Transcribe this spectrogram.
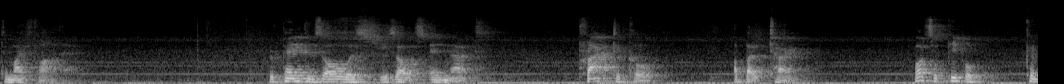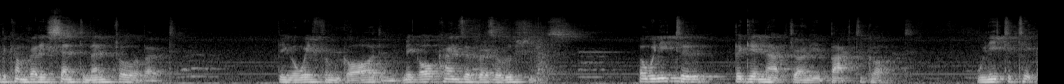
to my Father. Repentance always results in that practical about time. Lots of people can become very sentimental about being away from God and make all kinds of resolutions. But we need to begin that journey back to God. We need to take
